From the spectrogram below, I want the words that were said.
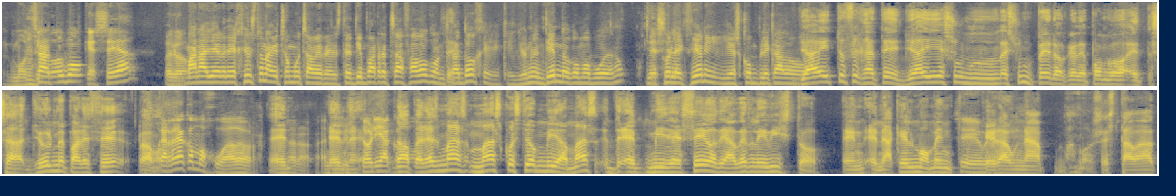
El motivo sea, tuvo- que sea, pero el manager de Houston ha dicho muchas veces, este tipo ha rechazado contratos que, que yo no entiendo cómo puede, ¿no? Y es su elección y, y es complicado. Yo ahí, tú fíjate, yo ahí es un, es un pero que le pongo. eh, O sea, Yul me parece. su Vamos, carrera como jugador. En- claro, en en- su historia como... No, pero es más, más cuestión mía, más de- eh, mi deseo de haberle visto en, en aquel momento, Sí, que bueno. era una, vamos, estaba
